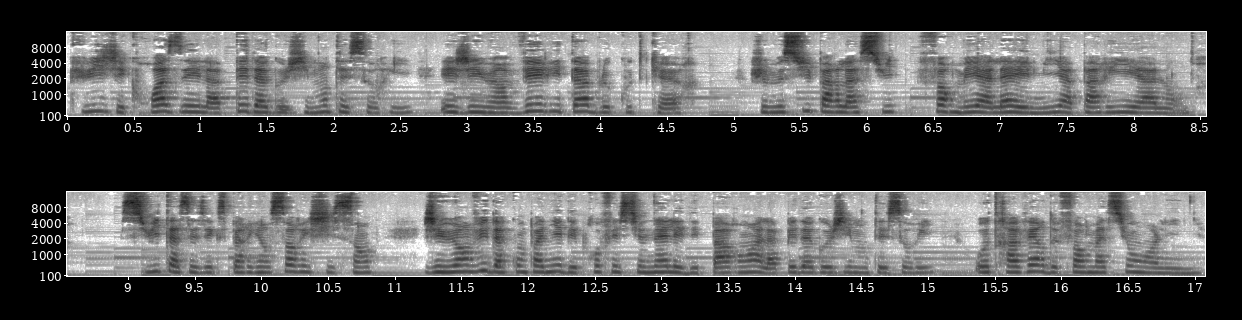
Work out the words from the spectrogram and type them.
Puis j'ai croisé la pédagogie Montessori et j'ai eu un véritable coup de cœur. Je me suis par la suite formée à l'AMI à Paris et à Londres. Suite à ces expériences enrichissantes, j'ai eu envie d'accompagner des professionnels et des parents à la pédagogie Montessori au travers de formations en ligne.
